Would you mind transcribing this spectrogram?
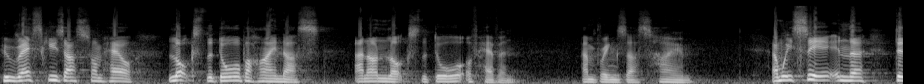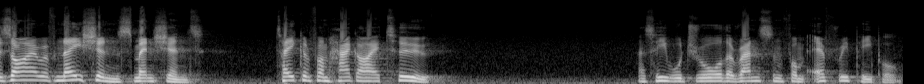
who rescues us from hell, locks the door behind us and unlocks the door of heaven and brings us home. And we see it in the desire of nations mentioned, taken from Haggai 2, as he will draw the ransom from every people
